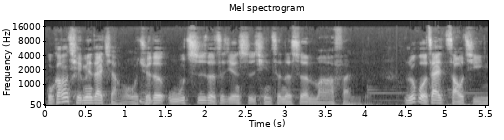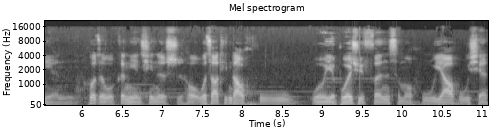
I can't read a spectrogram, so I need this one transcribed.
我刚刚前面在讲，我觉得无知的这件事情真的是很麻烦的。如果在早几年，或者我更年轻的时候，我只要听到狐，我也不会去分什么狐妖、狐仙，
